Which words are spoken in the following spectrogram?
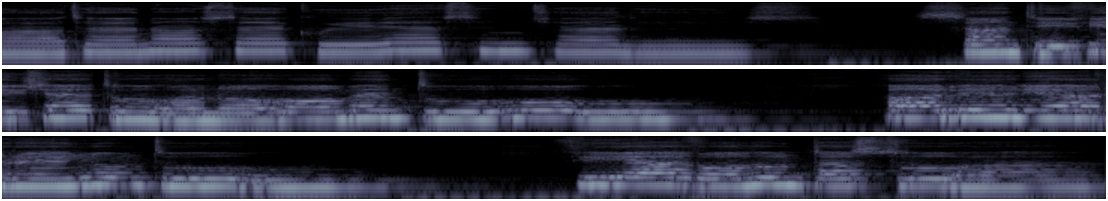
Pater noster qui es in celis, sanctificetur nomen tuum, adveniat regnum tuum, fiat voluntas tua,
